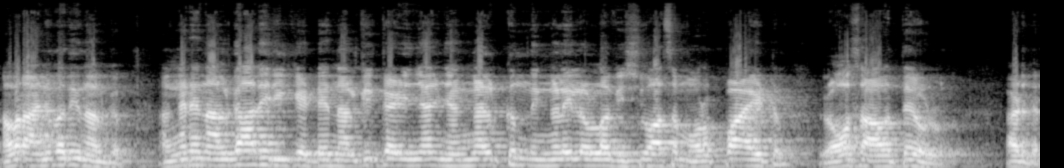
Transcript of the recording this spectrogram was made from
അവർ അനുമതി നൽകും. അങ്ങനെ നൽകാതിരിക്കട്ടെ നൽകിക്കഴിഞ്ഞാൽ ഞങ്ങൾക്കും നിങ്ങളിലുള്ള വിശ്വാസം ഉറപ്പായിട്ടും ലോസ് ആവത്തേ ഉള്ളൂ. അടുത്ത്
